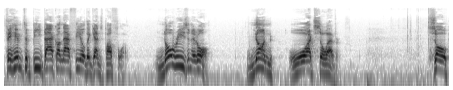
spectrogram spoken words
for him to be back on that field against Buffalo. No reason at all. None whatsoever. So,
